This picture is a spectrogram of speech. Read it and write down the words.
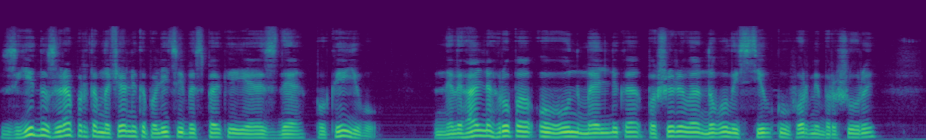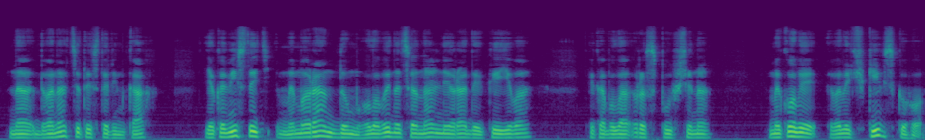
Згідно з рапортом начальника поліції безпеки ЄСД по Києву, нелегальна група ОУН Мельника поширила нову листівку у формі брошури на 12 сторінках, яка містить меморандум голови Національної ради Києва, яка була розпущена, Миколи Величківського,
